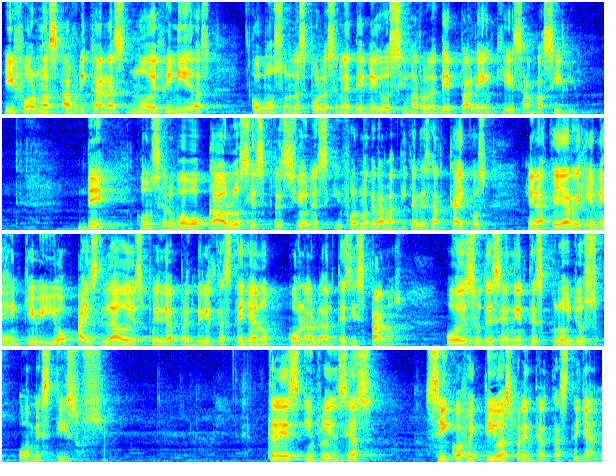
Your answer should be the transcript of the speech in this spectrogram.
y formas africanas no definidas como son las poblaciones de negros y marrones de Palenque y San Basilio. D. Conservó vocablos y expresiones y formas gramaticales arcaicos en aquellas regiones en que vivió aislado después de aprender el castellano con hablantes hispanos o de sus descendientes crollos o mestizos. Tres influencias psicoafectivas frente al castellano.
